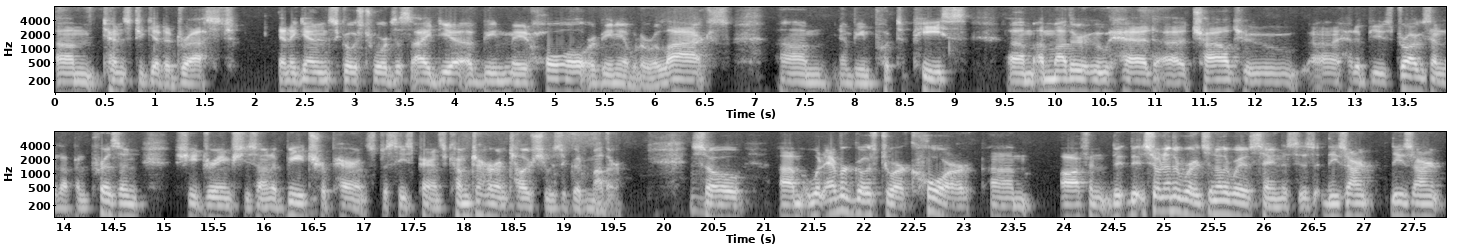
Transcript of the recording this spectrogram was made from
um, tends to get addressed. And again, it goes towards this idea of being made whole or being able to relax um, and being put to peace. Um, a mother who had a child who uh, had abused drugs ended up in prison. She dreams she's on a beach. Her parents, deceased parents, come to her and tell her she was a good mother. Mm-hmm. So, um, whatever goes to our core, um, often. Th- th- so, in other words, another way of saying this is these aren't these aren't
